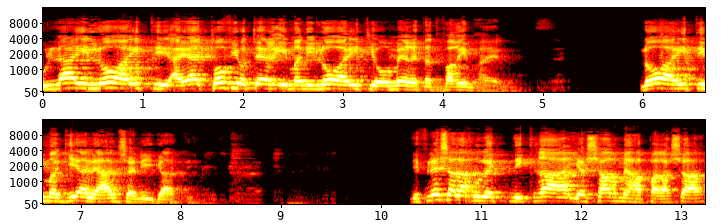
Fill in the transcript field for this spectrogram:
אולי לא הייתי, היה טוב יותר אם אני לא הייתי אומר את הדברים האלה. לא הייתי מגיע לאן שאני הגעתי. לפני שאנחנו נקרא ישר מהפרשה,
